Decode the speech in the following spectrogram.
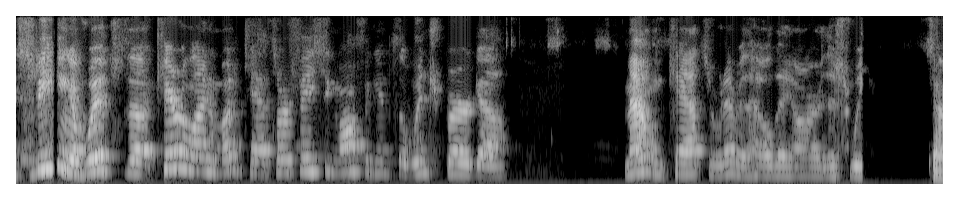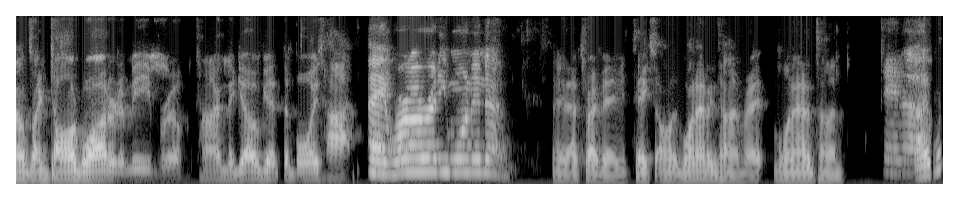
Speaking of which, the Carolina Mudcats are facing off against the Lynchburg uh, Mountain Cats or whatever the hell they are this week. Sounds like dog water to me, bro. Time to go get the boys hot. Hey, we're already one and zero. Hey, that's right, baby. Takes only one at a time, right? One at a time. And I uh, will.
